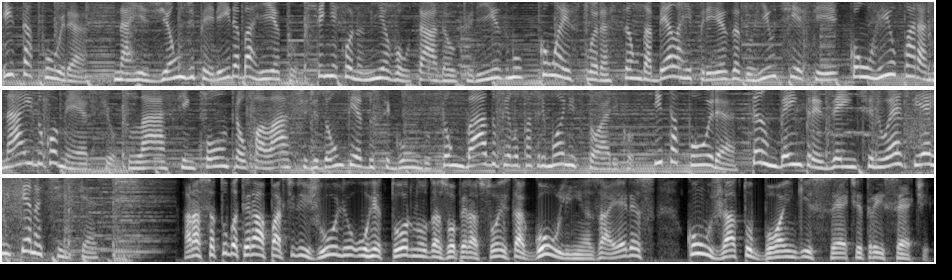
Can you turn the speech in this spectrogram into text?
Itapura, na região de Pereira Barreto, tem economia voltada ao turismo, com a exploração da bela represa do Rio Tietê com o Rio Paraná e do comércio. Lá se encontra o Palácio de Dom Pedro II, tombado pelo patrimônio histórico. Itapura, também presente no SRC Notícias. Araçatuba terá a partir de julho o retorno das operações da Gol Linhas Aéreas com o jato Boeing 737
